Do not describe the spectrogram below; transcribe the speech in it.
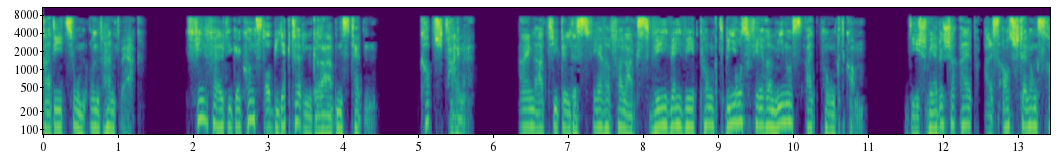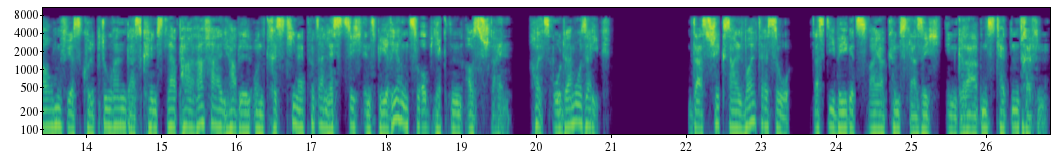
Tradition und Handwerk. Vielfältige Kunstobjekte in Grabenstetten. Kopfsteine. Ein Artikel des Sphäre Verlags www.biosphäre-alb.com Die Schwäbische Alb als Ausstellungsraum für Skulpturen Das Künstlerpaar Raphael Habel und Christine Pütter lässt sich inspirieren zu Objekten aus Stein, Holz oder Mosaik. Das Schicksal wollte es so, dass die Wege zweier Künstler sich in Grabenstetten treffen.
